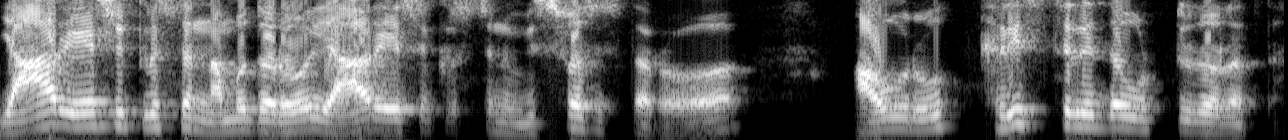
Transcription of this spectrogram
ಯಾರು ಯೇಸು ಕ್ರಿಸ್ತನ್ ನಂಬುತ್ತಾರೋ, ಯಾರು ಯೇಸು ಕ್ರಿಸ್ತನ ವಿಶ್ವಸಿಸ್ತಾರೋ, ಅವರು ಕ್ರಿಸ್ತಲಿದ್ದ ಹುಟ್ಟಿರೋರಂತ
